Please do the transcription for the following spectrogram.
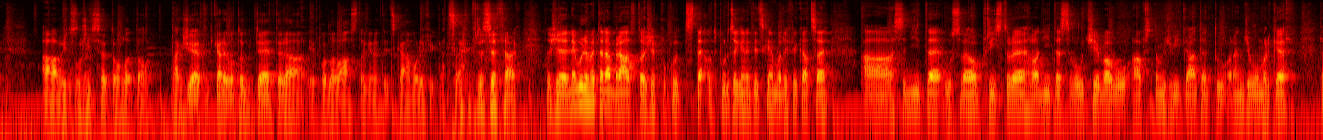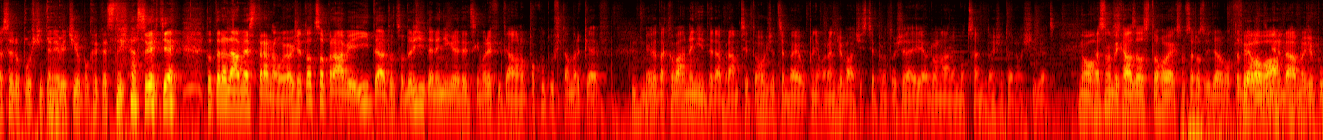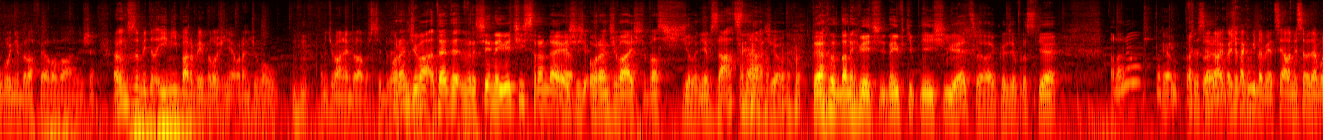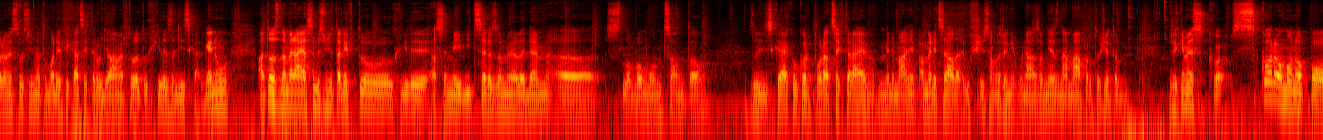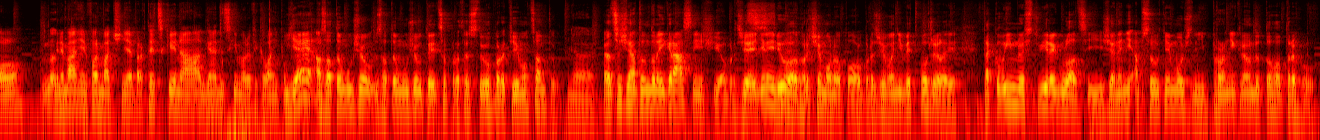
a vytvoří se tohleto. Takže teďka jde o to, kde teda je podle vás ta genetická modifikace. Přesně tak. Takže nebudeme teda brát to, že pokud jste odpůrce genetické modifikace a sedíte u svého přístroje, hladíte svou čivavu a přitom žvíkáte tu oranžovou mrkev, tak se dopouštíte největšího pokrytectví na světě. To teda dáme stranou, jo? že to, co právě jíte a to, co držíte, není geneticky modifikováno. Pokud už ta mrkev mm-hmm. jako taková není, teda v rámci toho, že třeba je úplně oranžová čistě protože je odolná nemocem, takže to je další věc. No, Já jsem vycházel z toho, jak jsem se dozvěděl o tebe Fialová. nedávno, že původně byla fialová, takže. A dokonce jsem viděl i jiný barvy, vyloženě oranžovou. Mm-hmm. Oranžová nebyla, prostě byly. Oranžová, to je, to je prostě největší sranda je, že, že oranžová ještě byla šíleně vzácná, že jo. To je ta největší, nejvtipnější věc, jo, jakože prostě, ale no, tak, Jo, tak přesně to je. tak, takže takovéhle věci, ale my se teda budeme soustředit na tu modifikaci, kterou děláme v tuhle tu chvíli z hlediska genů. A to znamená, já si myslím, že tady v tu chvíli asi nejvíc rezonuje lidem uh, slovo Monsanto, z hlediska jako korporace, která je minimálně v Americe, ale už je samozřejmě u nás hodně známá, protože to, řekněme, sko- skoro monopol, No. minimálně informačně, prakticky na geneticky modifikovaný potraviny. Je a za to, můžou, za to můžou ty, co protestují proti Monsantu. Jo, jo. Jo, což je na tom to nejkrásnější, jo, protože jediný důvod, proč je monopol, protože oni vytvořili takové množství regulací, že není absolutně možný proniknout do toho trhu.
